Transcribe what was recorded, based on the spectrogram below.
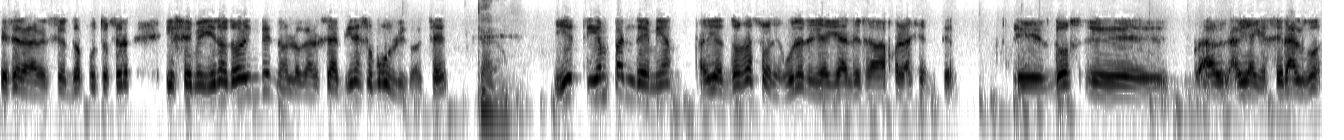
esa era la versión 2.0, y se me llenó todo el invierno el local, o sea, tiene su público, ¿sí? Claro. Y, en pandemia había dos razones. Una tenía que darle trabajo a la gente. Eh, dos, eh, había que hacer algo.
